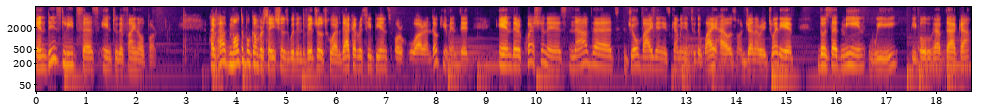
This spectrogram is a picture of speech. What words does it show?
And this leads us into the final part. I've had multiple conversations with individuals who are DACA recipients or who are undocumented, and their question is now that Joe Biden is coming into the White House on January 20th, does that mean we, people who have DACA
